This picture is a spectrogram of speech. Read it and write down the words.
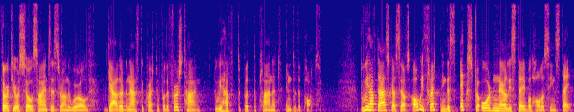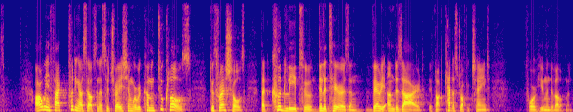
30 or so scientists around the world gathered and asked the question for the first time do we have to put the planet into the pot? Do we have to ask ourselves, are we threatening this extraordinarily stable Holocene state? Are we, in fact, putting ourselves in a situation where we're coming too close to thresholds that could lead to deleterious and very undesired, if not catastrophic, change for human development?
